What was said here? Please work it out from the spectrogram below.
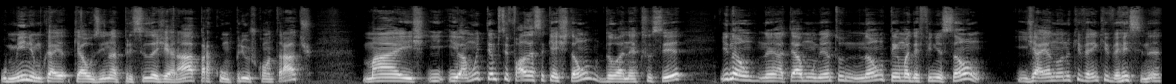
o mínimo que a, que a usina precisa gerar para cumprir os contratos. Mas, e, e, há muito tempo se fala dessa questão do anexo C, e não, né? Até o momento não tem uma definição, e já é no ano que vem que vence, né?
